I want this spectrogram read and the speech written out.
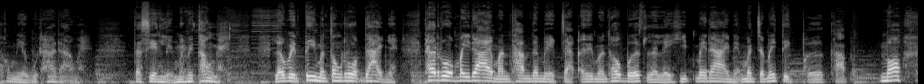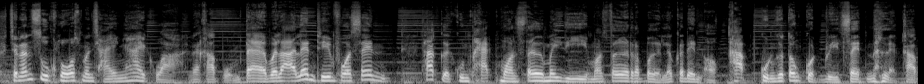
ต้องมีอาวุธ5ดาวไง แต่เซียงเหลียงมันไม่ต้องไง แล้วเวนตี้มันต้องรวบได้ไง ถ้ารวบไม่ได้มันทำดาเมจจาก Elemental Burst หลายๆฮิตไม่ได้เนี่ยมันจะไม่ติดเพิร์กครับเนาะฉะนั้นซูโครสมันใช้ง่ายกว่านะครับผมแต่เวลาเล่นทีมโฟเซนถ้าเกิดคุณแพ็คมอนสเตอร์ไม่ดีมอนสเตอร์ระเบิดแล้วกระเด็นออกครับ คุณก็ต้องกดรีเซ็ตนั่นแหละครับ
